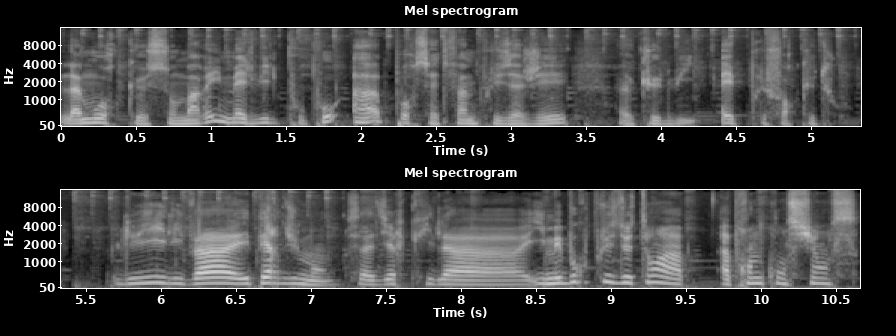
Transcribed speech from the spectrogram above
L'amour que son mari, Melville Poupeau, a pour cette femme plus âgée euh, que lui est plus fort que tout. Lui, il y va éperdument, c'est-à-dire qu'il a... il met beaucoup plus de temps à, à prendre conscience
